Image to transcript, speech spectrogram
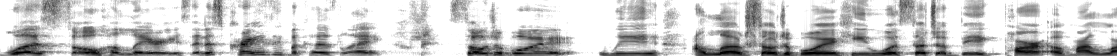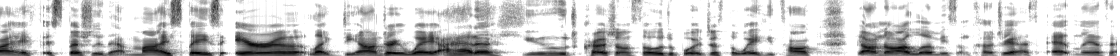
was so hilarious. And it's crazy because like Soulja Boy, we I loved Soulja Boy. He was such a big part of my life, especially that MySpace era, like DeAndre Way. I had a huge crush on Soulja Boy, just the way he talked. Y'all know I love me some country ass Atlanta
